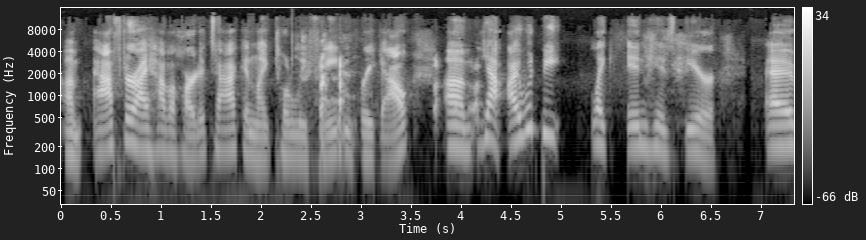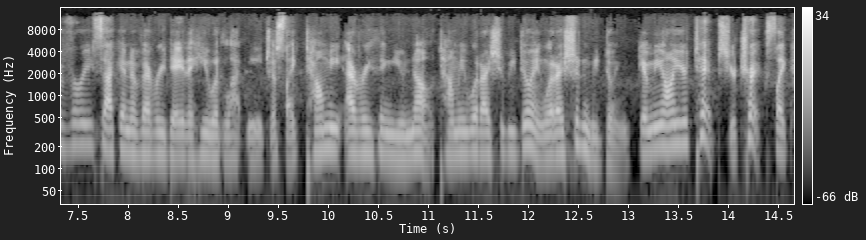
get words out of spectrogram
um, after I have a heart attack and like totally faint and freak out, um, yeah, I would be like in his ear every second of every day that he would let me. Just like tell me everything you know. Tell me what i should be doing what i shouldn't be doing. Give me all your tips your tricks. Like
